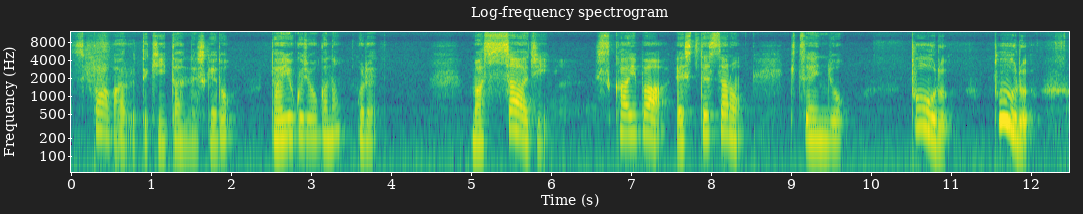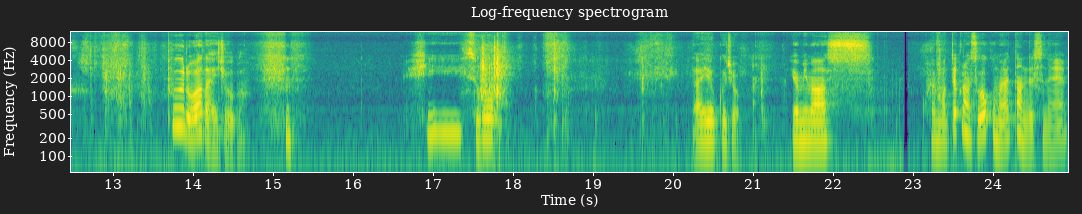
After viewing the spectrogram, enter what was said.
スパーがあるって聞いたんですけど大浴場かな？これ。マッサージスカイバーエステサロン喫煙所プール。プール。プールは大丈夫。ひーすご。い大浴場。読みます。これ持ってくるのすごく迷ったんですね。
